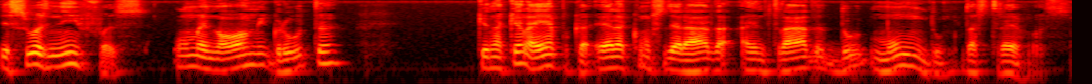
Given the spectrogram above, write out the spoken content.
e suas ninfas, uma enorme gruta que naquela época era considerada a entrada do mundo das trevas.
